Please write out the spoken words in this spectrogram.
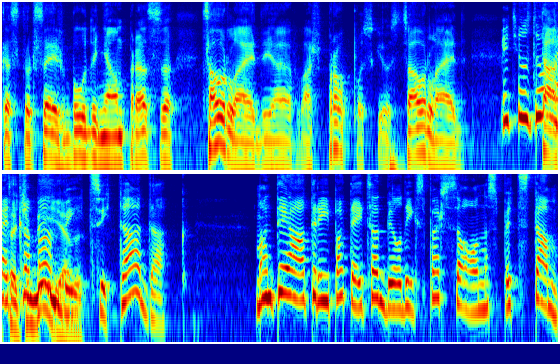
kas tur sēž būdiņā un prasa caurlaidi, ja vaš propuski uz caurlaidi. Bet jūs domājat, ka man bija. bija citādāk? Man teātrī pateica atbildīgas personas pēc tam,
